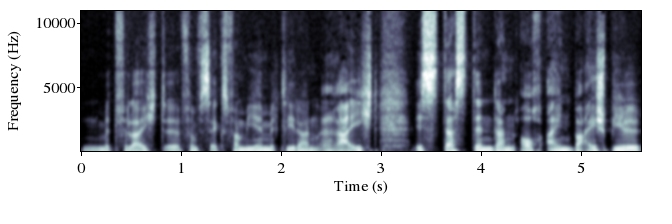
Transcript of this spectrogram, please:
mit vielleicht äh, 5, 6 Familienmitgliedern reicht. Ist das denn dann auch ein Beispiel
